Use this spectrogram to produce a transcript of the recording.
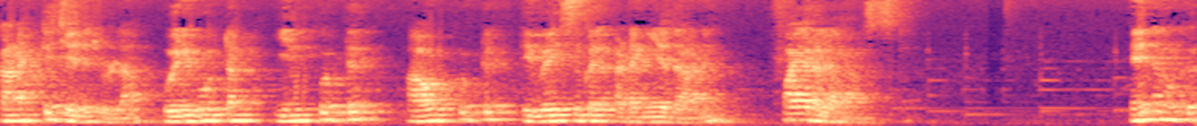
കണക്ട് ചെയ്തിട്ടുള്ള ഒരു കൂട്ടം ഇൻപുട്ട് ഔട്ട്പുട്ട് ഡിവൈസുകൾ അടങ്ങിയതാണ് ഫയർ അലാറം സിസ്റ്റം ഇനി നമുക്ക്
